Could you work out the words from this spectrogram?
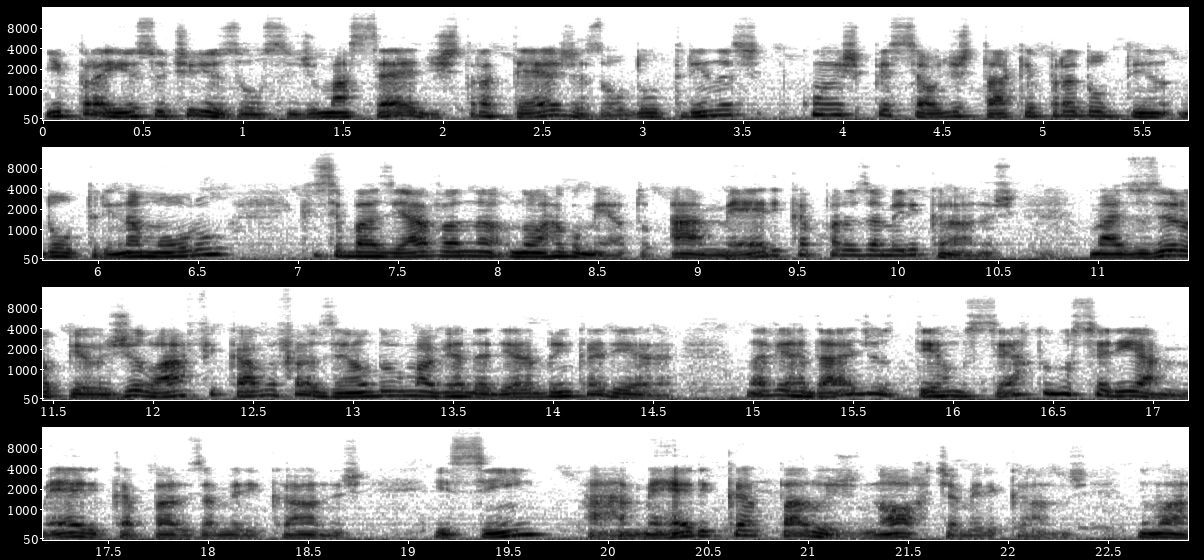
e para isso utilizou-se de uma série de estratégias ou doutrinas com especial destaque para a doutrina, doutrina Monroe que se baseava no, no argumento a América para os americanos, mas os europeus de lá ficavam fazendo uma verdadeira brincadeira. Na verdade, o termo certo não seria América para os americanos, e sim a América para os norte-americanos, numa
